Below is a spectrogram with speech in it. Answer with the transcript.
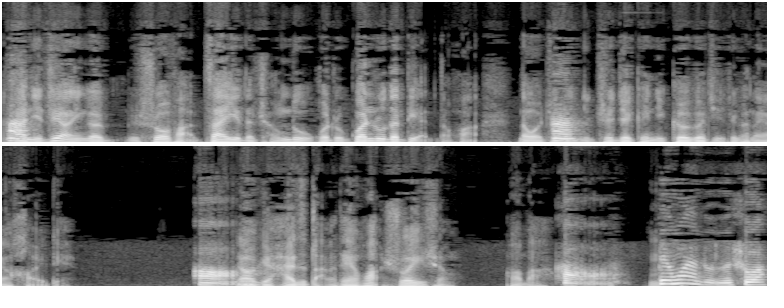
按你这样一个说法，在意的程度或者关注的点的话，那我觉得你直接给你哥哥姐姐可能要好一点。哦。然后给孩子打个电话说一声，好吧？哦。另外就是说，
